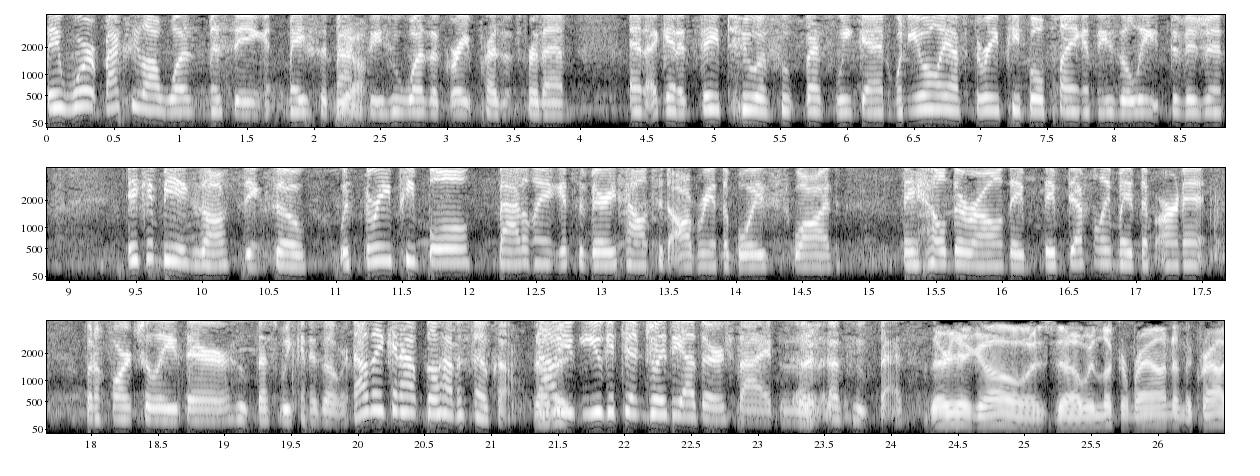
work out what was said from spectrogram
they were Maxey Law was missing Mason Maxey, yeah. who was a great presence for them. And again, it's day two of Hoop Fest weekend. When you only have three people playing in these elite divisions, it can be exhausting. So with three people battling against a very talented Aubrey and the boys squad, they held their own. They, they've definitely made them earn it. But unfortunately, their Hoop Fest weekend is over. Now they can have, go have a snow cone. Now, now they, you, you, get to enjoy the other side of, of Hoop Fest. There you go. As uh, we look around and the crowd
